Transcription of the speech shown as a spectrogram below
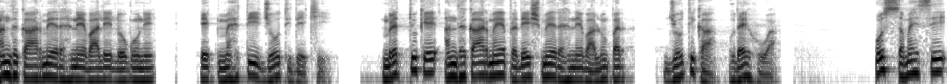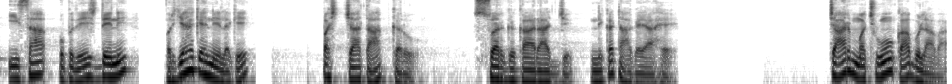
अंधकार में रहने वाले लोगों ने एक महती ज्योति देखी। मृत्यु के अंधकारमय प्रदेश में रहने वालों पर ज्योति का उदय हुआ। उस समय से ईसा उपदेश देने और यह कहने लगे, पश्चाताप करो, स्वर्ग का राज्य निकट आ गया है। चार मछुओं का बुलावा।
